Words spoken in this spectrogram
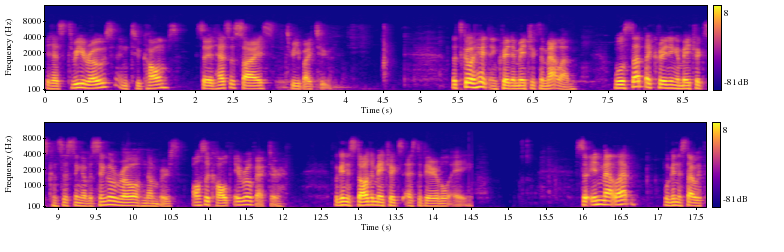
it has three rows and two columns, so it has a size 3 by 2. Let's go ahead and create a matrix in MATLAB. We'll start by creating a matrix consisting of a single row of numbers, also called a row vector. We're going to start the matrix as the variable a. So in MATLAB, we're going to start with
